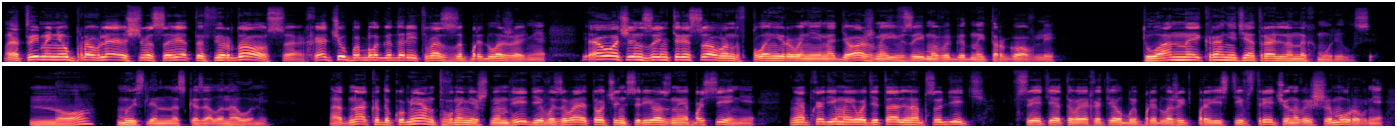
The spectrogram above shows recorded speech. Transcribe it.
От имени управляющего совета Фердоуса хочу поблагодарить вас за предложение. Я очень заинтересован в планировании надежной и взаимовыгодной торговли». Туан на экране театрально нахмурился. «Но», — мысленно сказала Наоми, «однако документ в нынешнем виде вызывает очень серьезные опасения. Необходимо его детально обсудить. В свете этого я хотел бы предложить провести встречу на высшем уровне —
